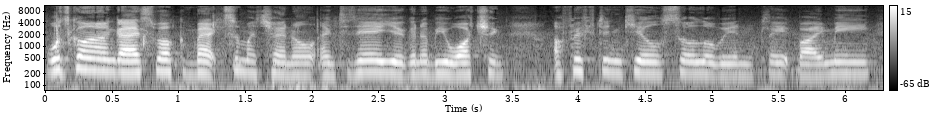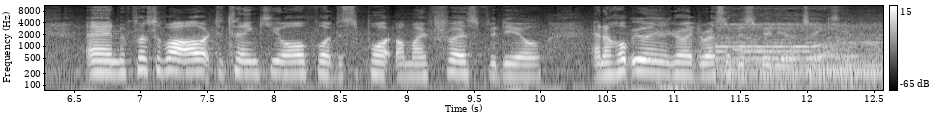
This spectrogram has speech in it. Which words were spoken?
What's going on guys, welcome back to my channel and today you're going to be watching a 15 kill solo win played by me. And first of all I'd like to thank you all for the support on my first video and I hope you enjoy the rest of this video, thank you,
